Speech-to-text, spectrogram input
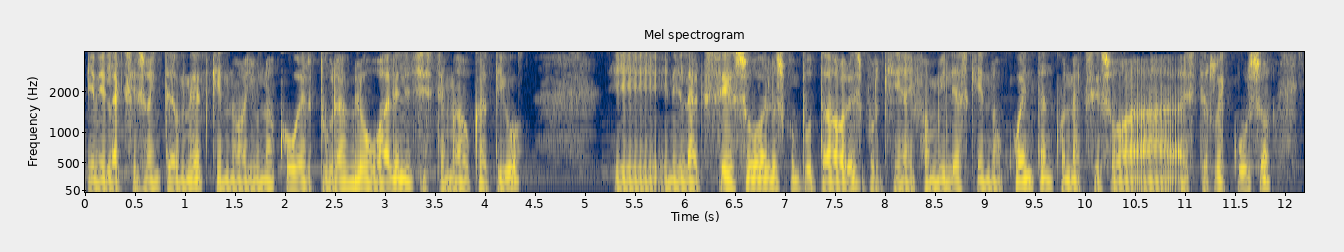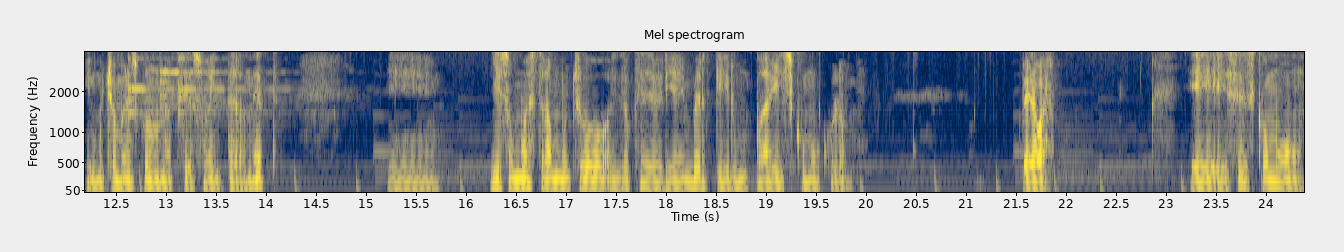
en el acceso a Internet, que no hay una cobertura global en el sistema educativo, eh, en el acceso a los computadores, porque hay familias que no cuentan con acceso a, este recurso y mucho menos con un acceso a Internet. Eh, y eso muestra mucho en lo que debería invertir un país como Colombia. Pero bueno, eh, ese es como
